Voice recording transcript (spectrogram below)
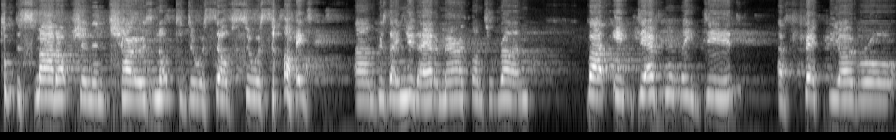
took the smart option and chose not to do a self suicide because they knew they had a marathon to run. But it definitely did affect the overall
